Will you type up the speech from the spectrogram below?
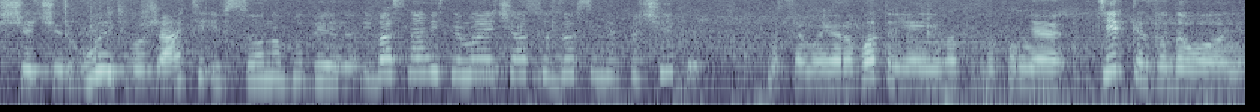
що чергують вожаті і в сонну годину. І вас навіть немає часу зовсім відпочити. Ну, це моя робота, я її виповняю тільки з задоволенням.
